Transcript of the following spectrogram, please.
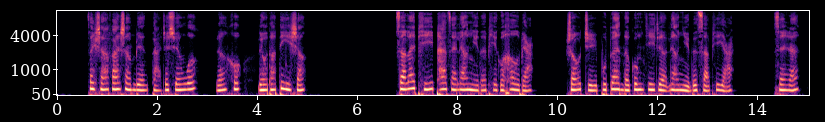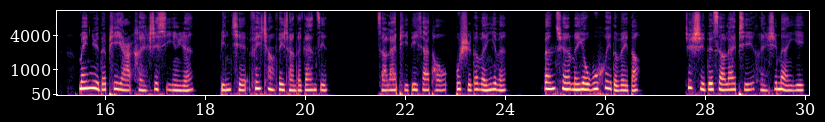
在沙发上边打着漩涡，然后流到地上。小赖皮趴在靓女的屁股后边，手指不断的攻击着靓女的小屁眼儿。显然，美女的屁眼儿很是吸引人，并且非常非常的干净。小赖皮低下头，不时的闻一闻，完全没有污秽的味道，这使得小赖皮很是满意。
